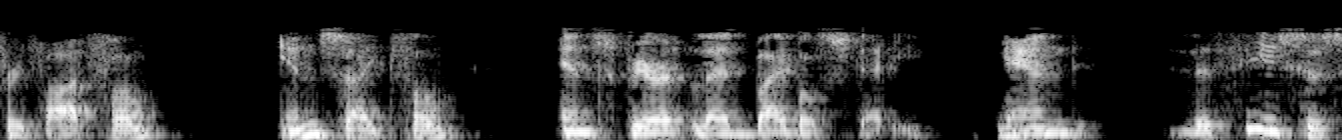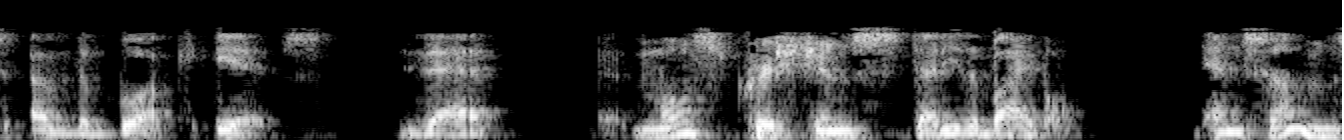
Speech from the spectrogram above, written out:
for Thoughtful, Insightful, and Spirit led Bible study. And the thesis of the book is that most Christians study the Bible, and some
